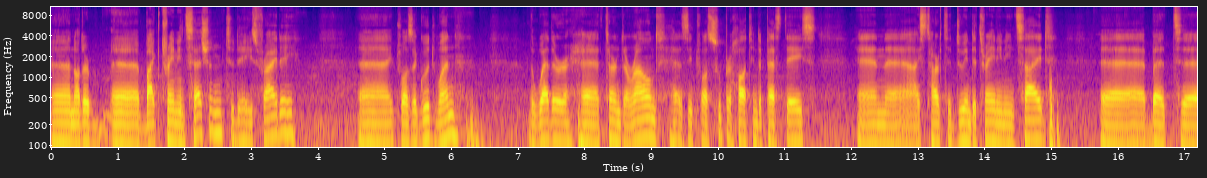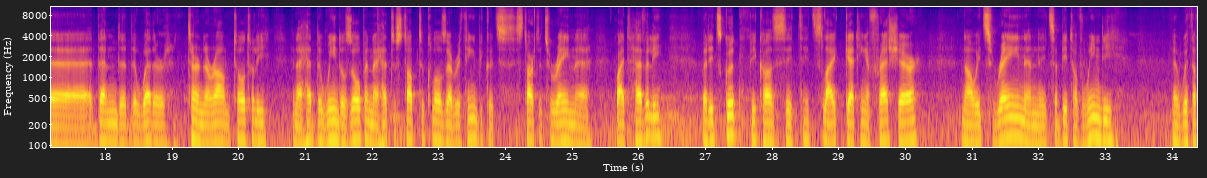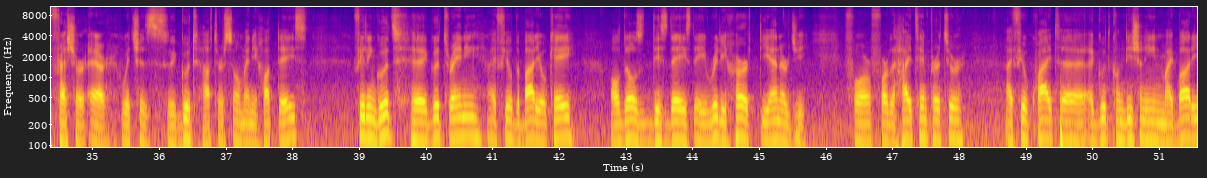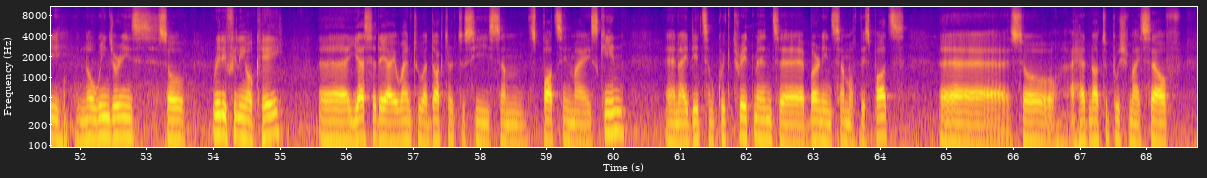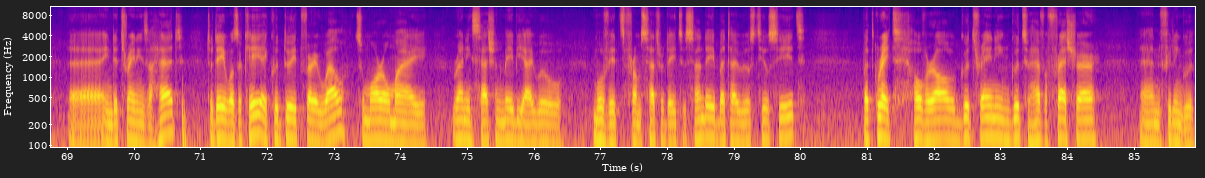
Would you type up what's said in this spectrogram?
another uh, bike training session. Today is Friday. Uh, it was a good one. The weather uh, turned around as it was super hot in the past days, and uh, I started doing the training inside. Uh, but uh, then the, the weather turned around totally, and I had the windows open. I had to stop to close everything because it started to rain quite heavily but it's good because it, it's like getting a fresh air. Now it's rain and it's a bit of windy uh, with a fresher air, which is uh, good after so many hot days. Feeling good, uh, good training. I feel the body okay. Although these days they really hurt the energy for, for the high temperature. I feel quite uh, a good conditioning in my body, no injuries, so really feeling okay. Uh, yesterday, I went to a doctor to see some spots in my skin, and I did some quick treatment, uh, burning some of the spots. Uh, so I had not to push myself uh, in the trainings ahead. Today was okay, I could do it very well. Tomorrow, my running session, maybe I will move it from Saturday to Sunday, but I will still see it. But great, overall, good training, good to have a fresh air and feeling good.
